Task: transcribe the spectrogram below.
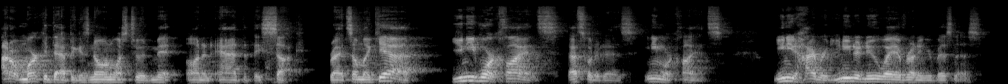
I don't market that because no one wants to admit on an ad that they suck, right? So I'm like, yeah, you need more clients. That's what it is. You need more clients. You need hybrid. You need a new way of running your business,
